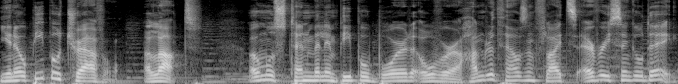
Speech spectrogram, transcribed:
You know, people travel a lot. Almost 10 million people board over 100,000 flights every single day.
